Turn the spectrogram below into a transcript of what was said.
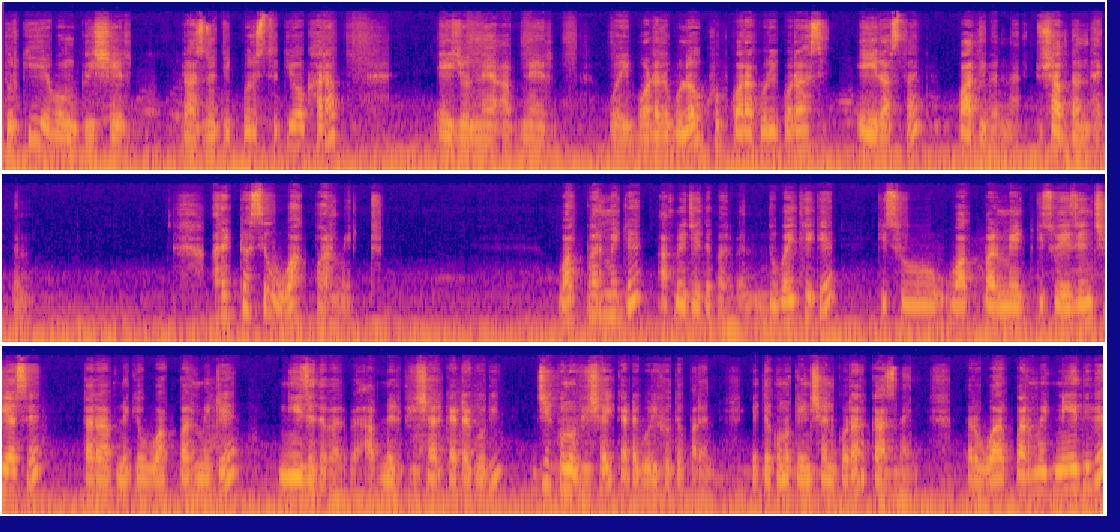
তুর্কি এবং গ্রিসের রাজনৈতিক পরিস্থিতিও খারাপ। এই জন্যে আপনার ওই বর্ডারগুলোও খুব কড়াকড়ি করা আছে। এই রাস্তায় পা দিবেন না, একটু সাবধান থাকবেন। আরেকটা আছে ওয়াক পারমিট ওয়াক পারমিটে আপনি যেতে পারবেন। দুবাই থেকে কিছু ওয়াক পারমিট কিছু এজেন্সি আছে, তারা আপনাকে ওয়াক পারমিটে নিয়ে যেতে পারবে। আপনার ভিসার ক্যাটাগরি যে কোনো ভিসাই ক্যাটাগরি হতে পারেন। এতে কোনো টেনশন করার কাজ নাই। তারা ওয়ার্ক পারমিট নিয়ে দিবে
